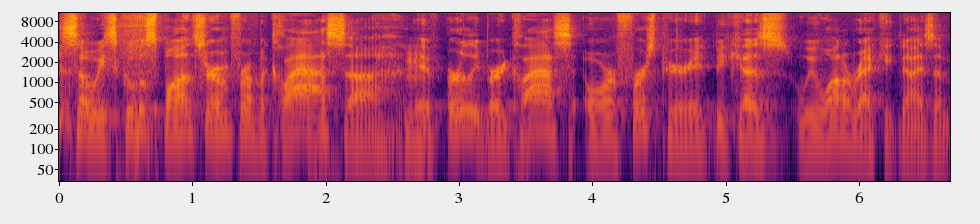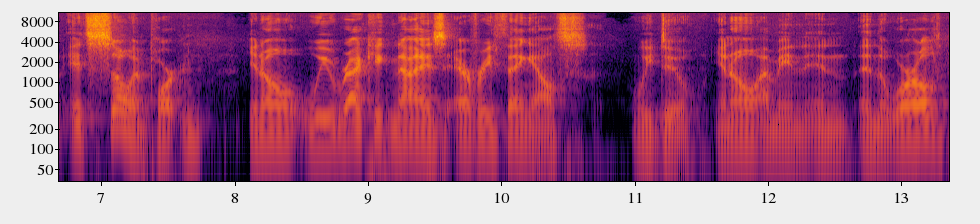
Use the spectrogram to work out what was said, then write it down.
So we school sponsor them from a class, uh, if early bird class or first period, because we want to recognize them. It's so important. You know, we recognize everything else we do. You know, I mean, in in the world,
